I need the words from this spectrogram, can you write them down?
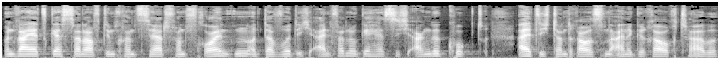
und war jetzt gestern auf dem Konzert von Freunden und da wurde ich einfach nur gehässig angeguckt, als ich dann draußen eine geraucht habe.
